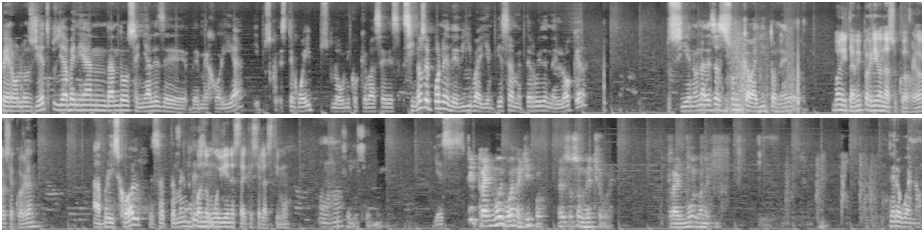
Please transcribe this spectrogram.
Pero los Jets pues ya venían dando señales de, de mejoría y pues este güey pues, lo único que va a hacer es, si no se pone de diva y empieza a meter ruido en el locker, pues sí, en una de esas es un caballito negro. Bueno, y también perdieron a su corredor, ¿se acuerdan? A Brice Hall, exactamente. Están jugando sí. muy bien hasta que se lastimó. Se lesionó. Yes. Sí, traen muy buen equipo. Eso es un hecho, güey. Traen muy buen equipo. Pero bueno,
